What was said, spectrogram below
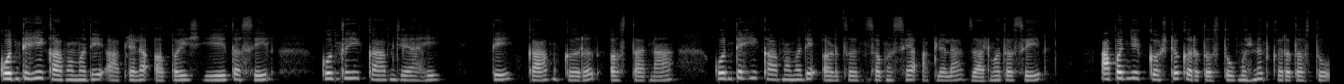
कोणत्याही कामामध्ये आपल्याला अपयश येत असेल कोणतंही काम जे आहे ते काम करत असताना कोणत्याही कामामध्ये अडचण समस्या आपल्याला जाणवत असेल आपण जे कष्ट करत असतो मेहनत करत असतो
